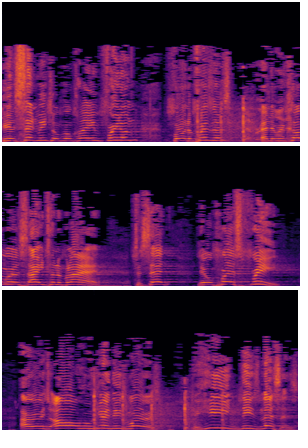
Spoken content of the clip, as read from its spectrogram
He has sent me to proclaim freedom for the prisoners Member and the recovery of sight to the blind, to set the oppressed free. I urge all who hear these words to heed these lessons.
